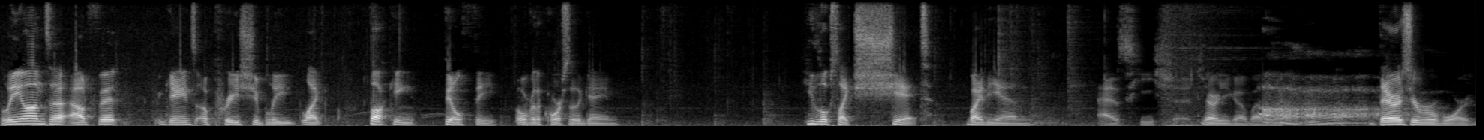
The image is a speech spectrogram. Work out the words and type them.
Leon's uh, outfit gains appreciably, like, fucking filthy over the course of the game. He looks like shit by the end. As he should. There you go, by the ah. way. There's your reward.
